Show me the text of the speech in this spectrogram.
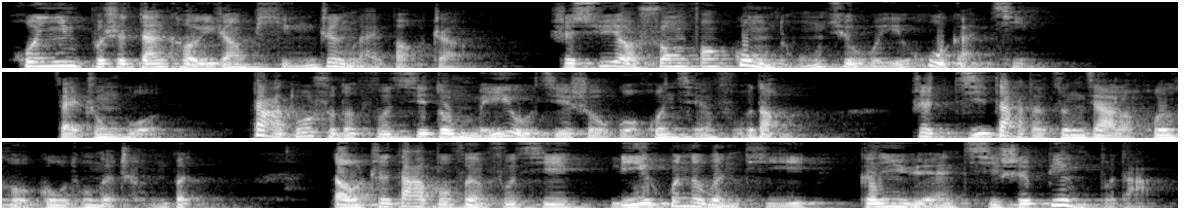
婚姻不是单靠一张凭证来保障，是需要双方共同去维护感情。在中国，大多数的夫妻都没有接受过婚前辅导，这极大的增加了婚后沟通的成本，导致大部分夫妻离婚的问题根源其实并不大。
